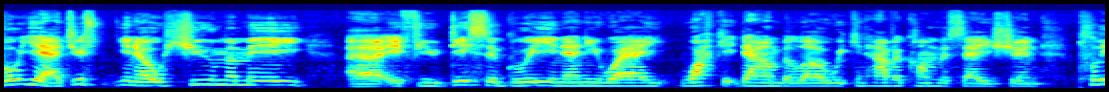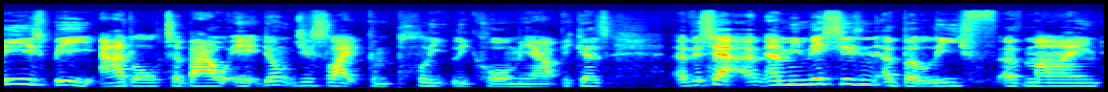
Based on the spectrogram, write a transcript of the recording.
but yeah, just, you know, humour me. Uh, if you disagree in any way, whack it down below. We can have a conversation. Please be adult about it. Don't just like completely call me out because I mean, this isn't a belief of mine.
